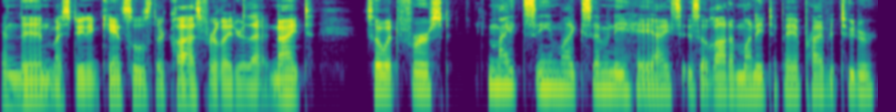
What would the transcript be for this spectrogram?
and then my student cancels their class for later that night. So at first, it might seem like 70 reais is a lot of money to pay a private tutor,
